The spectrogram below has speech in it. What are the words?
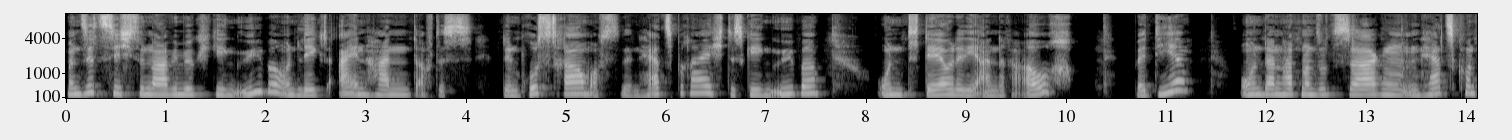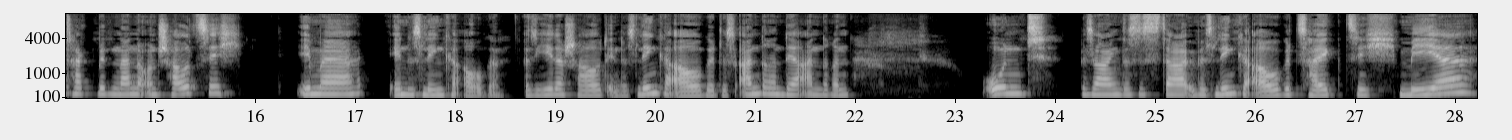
Man sitzt sich so nah wie möglich gegenüber und legt eine Hand auf das, den Brustraum, auf den Herzbereich des Gegenüber und der oder die andere auch. bei dir und dann hat man sozusagen einen Herzkontakt miteinander und schaut sich immer in das linke Auge. Also jeder schaut in das linke Auge des anderen, der anderen. Und wir sagen, das ist da übers linke Auge zeigt sich mehr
